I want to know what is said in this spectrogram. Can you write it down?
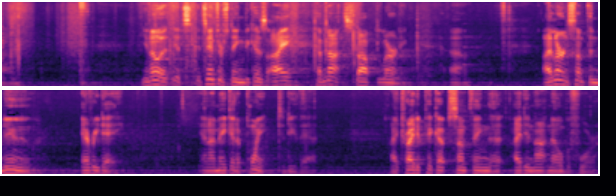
Um, you know, it's, it's interesting because I have not stopped learning. Um, I learn something new every day, and I make it a point to do that. I try to pick up something that I did not know before.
